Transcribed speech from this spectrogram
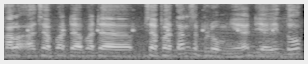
kalau aja pada pada jabatan sebelumnya dia itu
